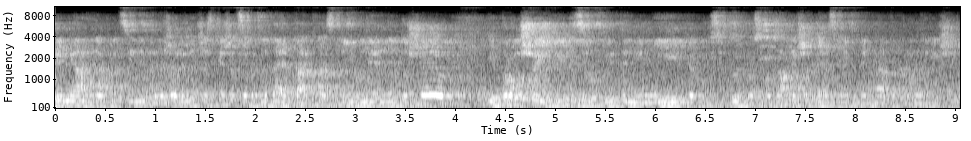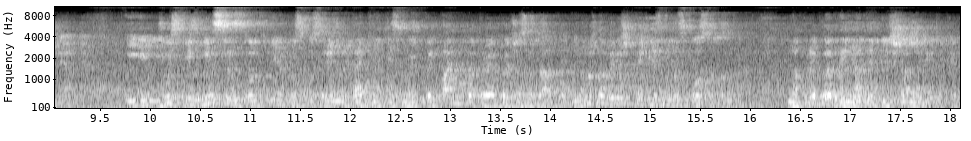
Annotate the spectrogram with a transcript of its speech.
геніальний операційний менеджер, але частіше це виглядає так. Я стою в неї над душею і прошу її зробити мені якусь вигрузку даних, щоб я зміг прийняти певне рішення. І вузьким місцем тут є безпосередньо та кількість моїх питань, які я хочу задати. І можна вирішити різними способами. Наприклад, найняти більше аналітиків.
